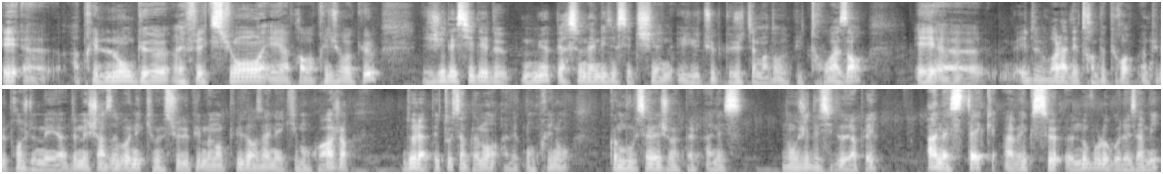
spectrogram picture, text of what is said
Et euh, après longue réflexion et après avoir pris du recul, j'ai décidé de mieux personnaliser cette chaîne YouTube que je tiens maintenant depuis trois ans et, euh, de voilà d'être un peu plus proche de mes de mes chers abonnés qui me suivent depuis maintenant plusieurs années et qui m'encouragent, de l'appeler tout simplement avec mon prénom. Comme vous le savez, je m'appelle Anes, donc j'ai décidé de l'appeler Tech avec ce nouveau logo les amis.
